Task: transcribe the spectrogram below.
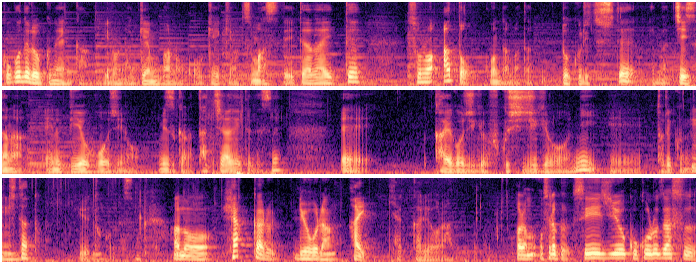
ここで6年間いろんな現場の経験を積ませていただいて。その後今度はまた独立して小さな NPO 法人を自ら立ち上げてですね、えー、介護事業福祉事業に、えー、取り組んできたというところですね。あの百花繚乱はい百花繚乱これはおそらく政治を志す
